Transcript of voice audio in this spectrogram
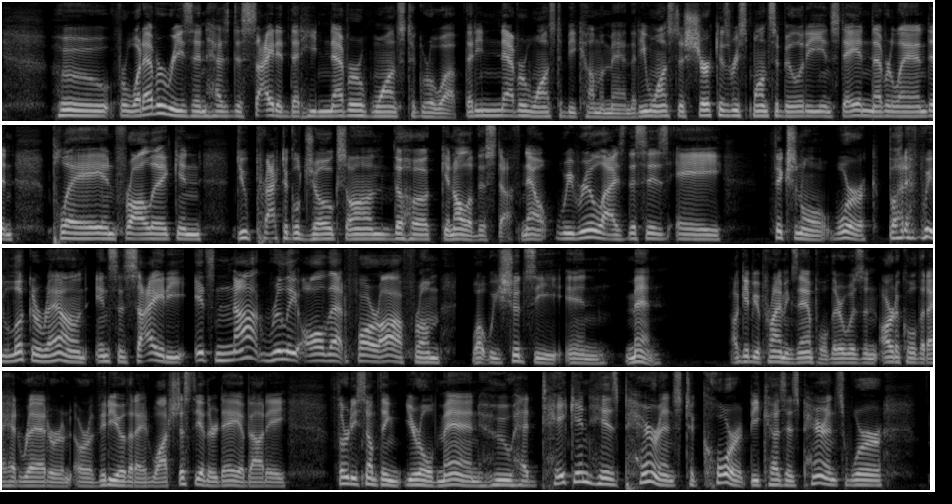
who, for whatever reason, has decided that he never wants to grow up, that he never wants to become a man, that he wants to shirk his responsibility and stay in Neverland and play and frolic and do practical jokes on the hook and all of this stuff. Now, we realize this is a fictional work, but if we look around in society, it's not really all that far off from what we should see in men I'll give you a prime example. There was an article that I had read or, or a video that I had watched just the other day about a 30 something year old man who had taken his parents to court because his parents were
